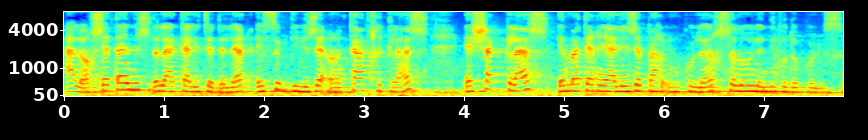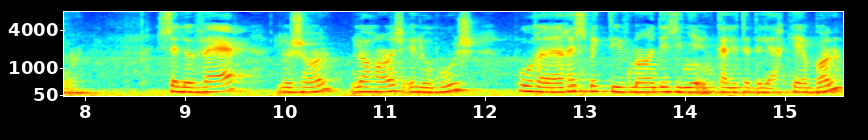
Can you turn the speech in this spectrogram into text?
Alors, cet indice de la qualité de l'air est subdivisé en quatre classes et chaque classe est matérialisée par une couleur selon le niveau de pollution. C'est le vert, le jaune, l'orange et le rouge pour euh, respectivement désigner une qualité de l'air qui est bonne,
